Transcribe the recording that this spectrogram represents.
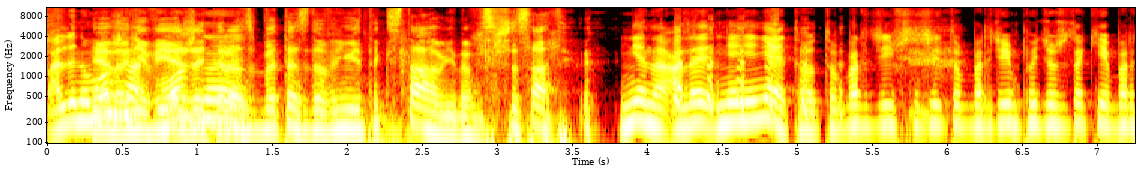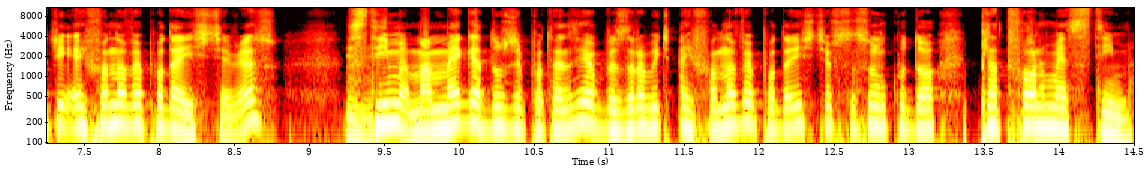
Ale no nie można... no, nie wierzę można... teraz Bethesdowymi tekstami, no bez przesady. Nie no, ale nie, nie, nie, to, to bardziej, w sensie to bardziej bym powiedział, że takie bardziej iPhone'owe podejście, wiesz? Mhm. Steam ma mega duży potencjał, by zrobić iPhone'owe podejście w stosunku do platformy Steam.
